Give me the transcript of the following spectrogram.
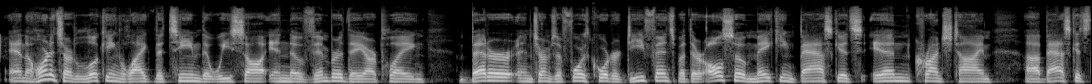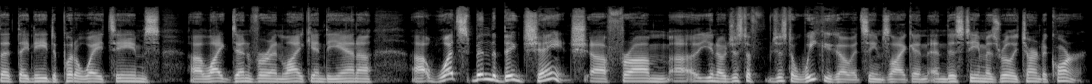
And the Hornets are looking like the team that we saw in November. They are playing better in terms of fourth quarter defense, but they're also making baskets in crunch time, uh, baskets that they need to put away teams uh, like Denver and like Indiana. Uh, what's been the big change uh, from uh, you know just a just a week ago? It seems like, and, and this team has really turned a corner.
